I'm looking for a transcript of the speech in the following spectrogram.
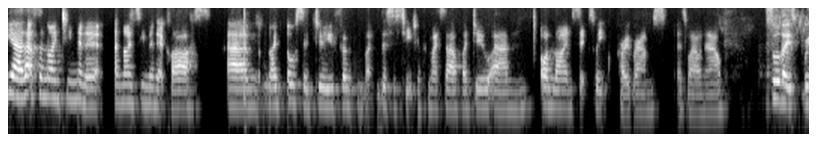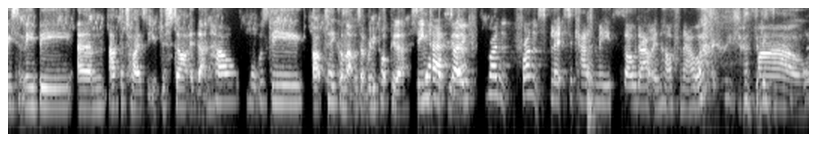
yeah that's a 90 minute a 90 minute class. Um, and I also do for like this is teaching for myself. I do um, online six week programs as well now. I saw those recently be um, advertised that you've just started that. And how what was the uptake on that? Was that really popular? Seems yeah popular. so front front splits academy sold out in half an hour. Wow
